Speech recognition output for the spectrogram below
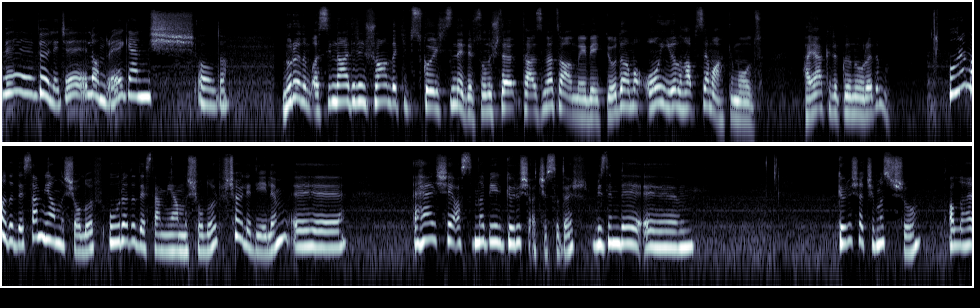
ve böylece Londra'ya gelmiş oldu. Nur Hanım Asil Nadir'in şu andaki psikolojisi nedir? Sonuçta tazminat almayı bekliyordu ama 10 yıl hapse mahkum oldu. Hayal kırıklığına uğradı mı? Uğramadı desem yanlış olur. Uğradı desem yanlış olur. Şöyle diyelim. e, her şey aslında bir görüş açısıdır. Bizim de e, görüş açımız şu. Allah'a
